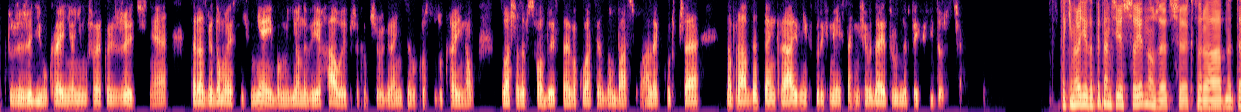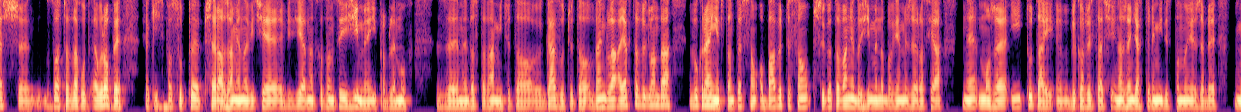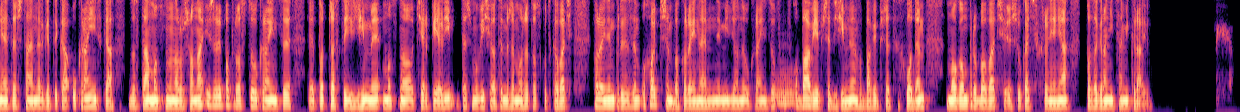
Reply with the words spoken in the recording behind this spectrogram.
którzy żyli w Ukrainie, oni muszą jakoś żyć, nie? Teraz wiadomo jest ich mniej, bo miliony wyjechały, przekroczyły granicę po prostu z Ukrainą, zwłaszcza ze wschodu, jest ta ewakuacja z Donbasu, ale kurczę, naprawdę ten kraj w niektórych miejscach mi się wydaje trudny w tej chwili do życia. W takim razie zapytam Cię jeszcze jedną rzecz, która też, zwłaszcza zachód Europy, w jakiś sposób przeraża, mianowicie wizja nadchodzącej zimy i problemów z dostawami, czy to gazu, czy to węgla. A jak to wygląda w Ukrainie? Czy tam też są obawy, czy są przygotowania do zimy? No bo wiemy, że Rosja e, może i tutaj e, wykorzystać narzędzia, którymi dysponuje, żeby e, też ta energetyka ukraińska została mocno naruszona i żeby po prostu Ukraińcy podczas tej zimy mocno cierpieli. Też mówi się o tym, że może to skutkować kolejnym kryzysem uchodźczym, bo kolejne miliony Ukraińców w mm. obawie przed zimnem, w obawie przed chłodem mogą próbować szukać schronienia poza granicami kraju.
